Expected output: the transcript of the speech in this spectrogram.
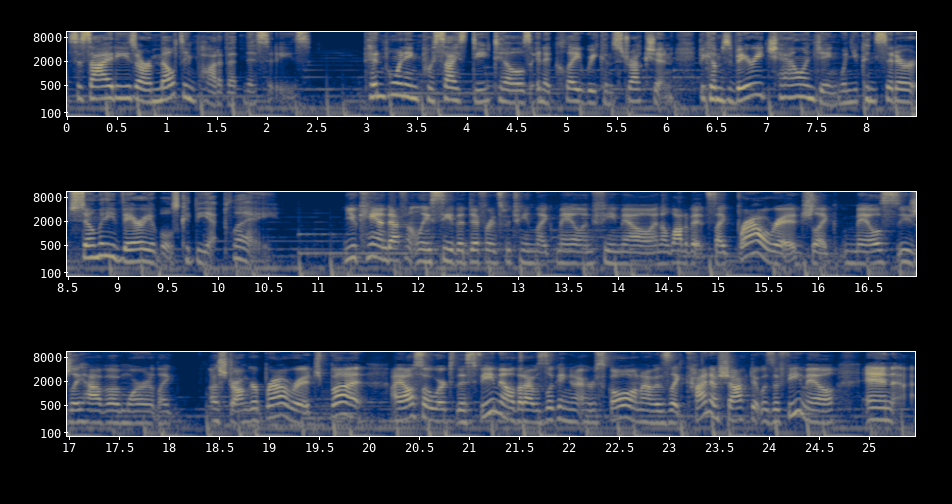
Societies are a melting pot of ethnicities. Pinpointing precise details in a clay reconstruction becomes very challenging when you consider so many variables could be at play you can definitely see the difference between like male and female and a lot of it's like brow ridge like males usually have a more like a stronger brow ridge. But I also worked this female that I was looking at her skull and I was like kind of shocked it was a female. And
